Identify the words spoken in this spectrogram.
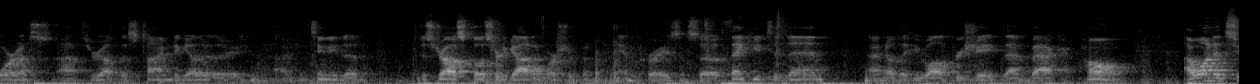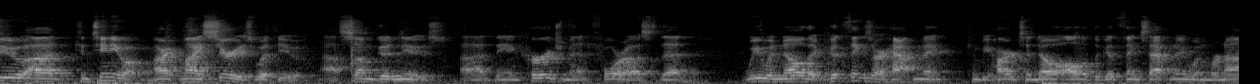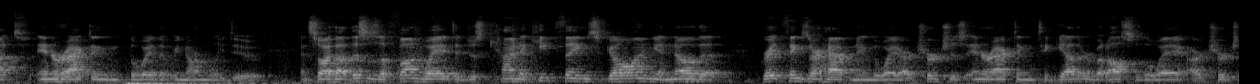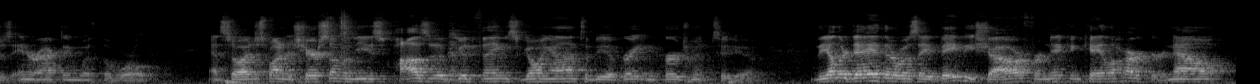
for us uh, throughout this time together. They uh, continue to just draw us closer to God in worship and, and praise. And so thank you to them. I know that you all appreciate them back home. I wanted to uh, continue our, my series with you, uh, Some Good News, uh, the encouragement for us that we would know that good things are happening. It can be hard to know all of the good things happening when we're not interacting the way that we normally do. And so I thought this is a fun way to just kind of keep things going and know that great things are happening the way our church is interacting together, but also the way our church is interacting with the world. And so I just wanted to share some of these positive, good things going on to be of great encouragement to you. The other day, there was a baby shower for Nick and Kayla Harker. Now,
